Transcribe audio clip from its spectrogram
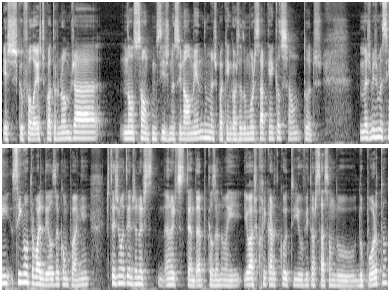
estes que eu falei, estes quatro nomes já não são conhecidos nacionalmente, mas para quem gosta do humor sabe quem é que eles são todos. Mas mesmo assim, sigam o trabalho deles, acompanhem, estejam atentos a noites, a noites de stand-up, que eles andam aí. Eu acho que o Ricardo Couto e o Vitor Sá são do, do Porto,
